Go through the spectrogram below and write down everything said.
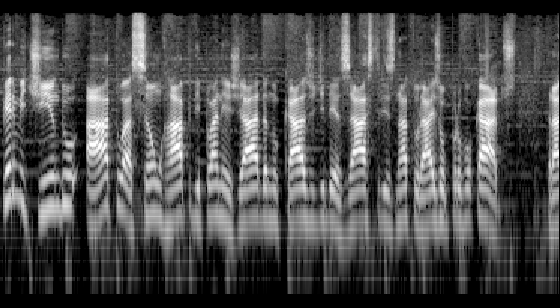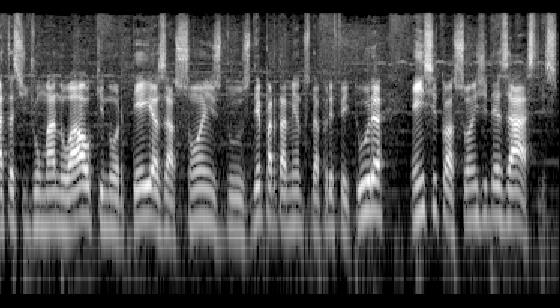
permitindo a atuação rápida e planejada no caso de desastres naturais ou provocados. Trata-se de um manual que norteia as ações dos departamentos da Prefeitura em situações de desastres.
